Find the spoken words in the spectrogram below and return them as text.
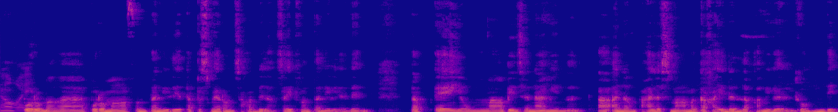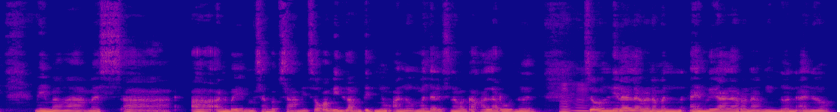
Okay. puro mga, puro mga fontanilla. Tapos meron sa kabilang side fontanilla din. Tap, eh, yung mga pinsan namin nun, ah, ano, halos mga magkakaedad lang kami ganun. Kung hindi, may mga mas, ah, ah, ano ba yun, masabab sa amin. So, kami lang din yung, ano, madalas na magkakalaro nun. Mm-mm. So, nilalaro naman, ay, nilalaro namin nun, ano,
